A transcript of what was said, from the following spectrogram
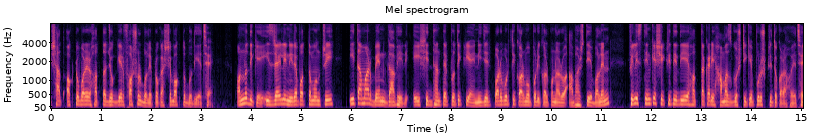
সাত অক্টোবরের হত্যাযজ্ঞের ফসল বলে প্রকাশ্যে বক্তব্য দিয়েছে। অন্যদিকে, ইসরায়েলি নিরাপত্তামন্ত্রী ইতামার বেন গাভির এই সিদ্ধান্তের প্রতিক্রিয়ায় নিজের পরবর্তী কর্মপরিকল্পনারও আভাস দিয়ে বলেন ফিলিস্তিনকে স্বীকৃতি দিয়ে হত্যাকারী হামাস গোষ্ঠীকে পুরস্কৃত করা হয়েছে।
